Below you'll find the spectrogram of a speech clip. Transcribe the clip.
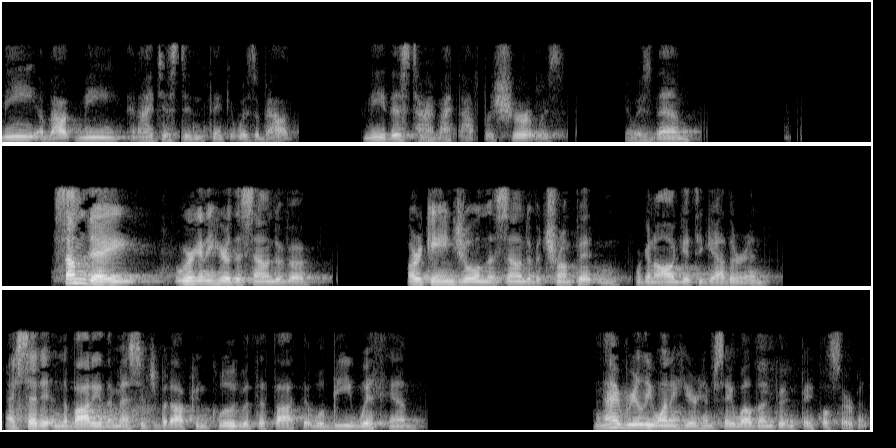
me about me, and I just didn't think it was about me this time. I thought for sure it was it was them. Someday we're going to hear the sound of a archangel and the sound of a trumpet, and we're going to all get together. And I said it in the body of the message, but I'll conclude with the thought that we'll be with him. And I really want to hear him say, Well done, good and faithful servant.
